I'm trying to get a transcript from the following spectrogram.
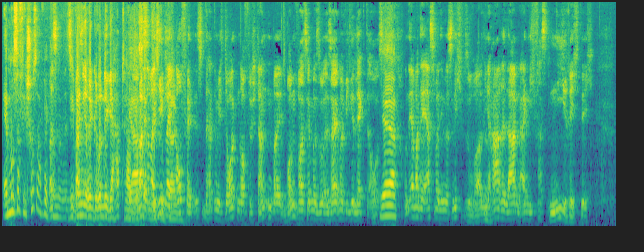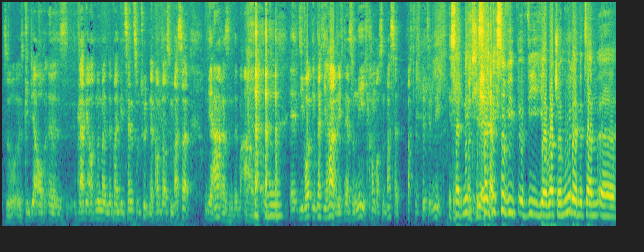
Er muss auf den Schuss aufmerksam Was- sein. sie werden ihre Gründe gehabt haben. Ja. was aber hier gleich sagen. auffällt, ist, da hat nämlich Dalton drauf bestanden, bei Bond war es ja immer so, er sah immer wie geleckt aus. Ja. Und er war der Erste, bei dem das nicht so war. Die Haare lagen eigentlich fast nie richtig. So, es gibt ja auch, äh, es gab ja auch nur mal bei Lizenz zum Töten, da kommt er aus dem Wasser und die Haare sind im Arm. Und, äh, die wollten ihm gleich die Haare richten. Er so, nee, ich komme aus dem Wasser, mach das bitte nicht. Ist halt nicht, hier, ist ich halt nicht so wie, wie Roger Moore, der mit seinem, äh,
